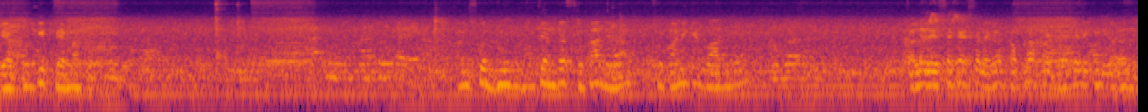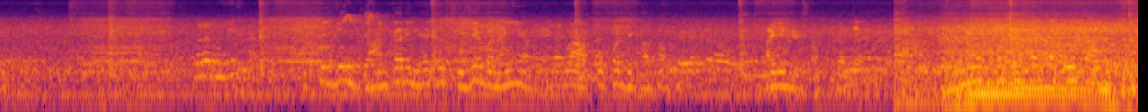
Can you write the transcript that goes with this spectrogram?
जयपुर की फ़ेमस होती है। हम इसको धूप के अंदर सुखा देना। सुखाने के बाद में कलर ऐसा कैसा रहेगा? कपड़ा फट जाएगा लेकिन कलर नहीं। जानकारी है, जो चीज़ें बनाई हैं आपने मैं आपको ऊपर दिखाता हूँ। आइए मेरे साथ कोई काम नहीं।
